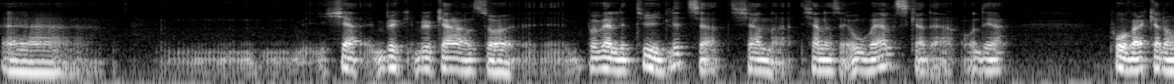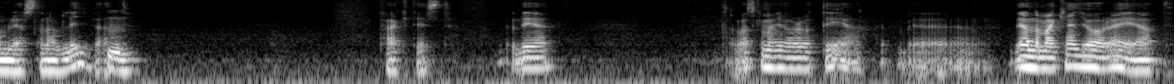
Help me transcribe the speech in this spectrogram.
eh, bruk, brukar alltså eh, på väldigt tydligt sätt känna, känna sig oälskade och det påverkar dem resten av livet. Mm. Faktiskt. Det, vad ska man göra åt det? Eh, Det enda man kan göra är att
